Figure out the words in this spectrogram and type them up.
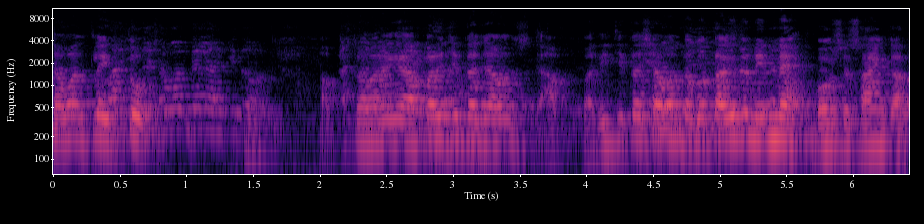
ಶವಂತಲೇ ಇತ್ತು. ಅಷ್ಟರವರೆಗೆ ಅಪರಿಚಿತ ಶವ ಅಪರಿಚಿತ ಶವಂತ ಗೊತ್ತಾಗಿದ್ದು ನಿನ್ನೆ ಬಹುಶಃ ಸಾಯಂಕಾಲ.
